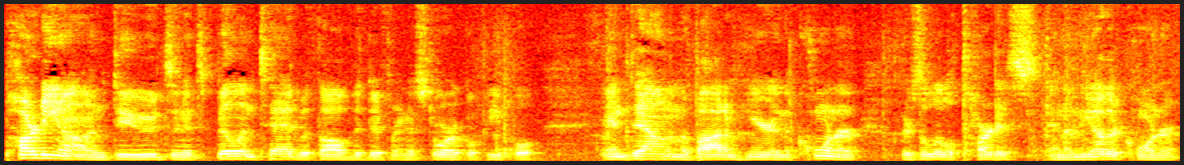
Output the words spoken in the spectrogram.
party on, dudes, and it's Bill and Ted with all the different historical people. And down in the bottom here in the corner, there's a little TARDIS, and in the other corner,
